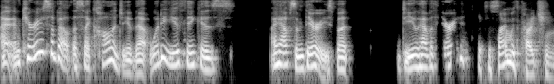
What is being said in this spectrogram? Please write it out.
I am curious about the psychology of that. What do you think is? I have some theories, but do you have a theory? It's the same with coaching,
